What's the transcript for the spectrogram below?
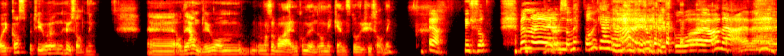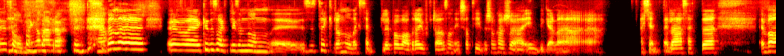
Oikos betyr jo en husholdning. Eh, og det handler jo om altså, hva er en kommune om ikke en stor husholdning? ja, ikke sant? Men Du eh, gjør du så nedpå, du, Geir. Ja, Joggesko og ja, det er uh, husholdninga, det er bra. Ja. Men eh, eh, kunne du sagt liksom noen uh, trekker fram noen eksempler på hva dere har gjort av sånne initiativer som kanskje innbyggerne eh, er kjent med eller har sett? eh, Hva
